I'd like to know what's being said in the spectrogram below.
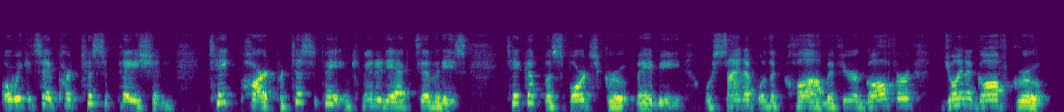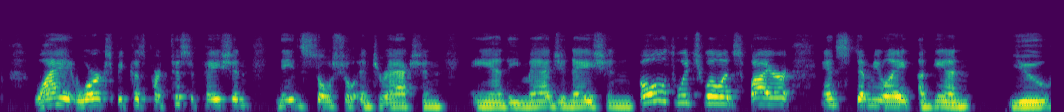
or we could say participation. Take part, participate in community activities. take up a sports group maybe or sign up with a club. If you're a golfer join a golf group. Why it works? Because participation needs social interaction and imagination both which will inspire and stimulate again you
